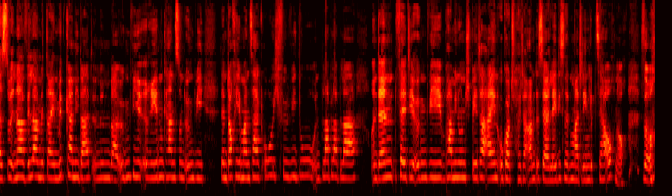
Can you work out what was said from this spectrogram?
dass du in einer Villa mit deinen Mitkandidatinnen da irgendwie reden kannst und irgendwie dann doch jemand sagt, oh, ich fühle wie du und bla bla bla. Und dann fällt dir irgendwie ein paar Minuten später ein, oh Gott, heute Abend ist ja Ladies Night Madeleine gibt's ja auch noch. So.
